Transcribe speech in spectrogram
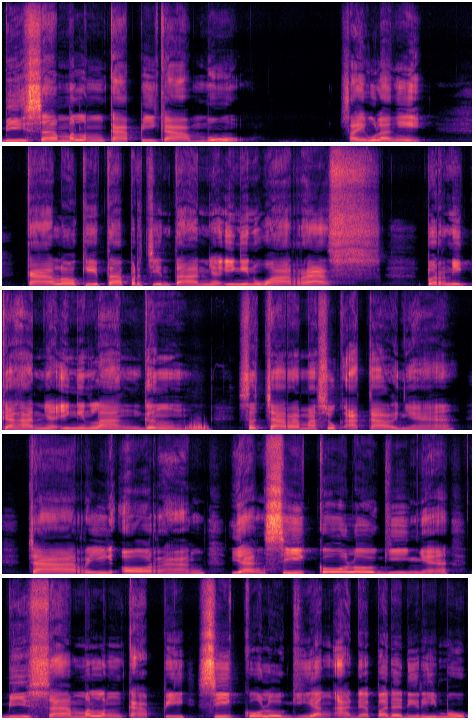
bisa melengkapi kamu. Saya ulangi, kalau kita percintaannya ingin waras, pernikahannya ingin langgeng, secara masuk akalnya, cari orang yang psikologinya bisa melengkapi psikologi yang ada pada dirimu,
